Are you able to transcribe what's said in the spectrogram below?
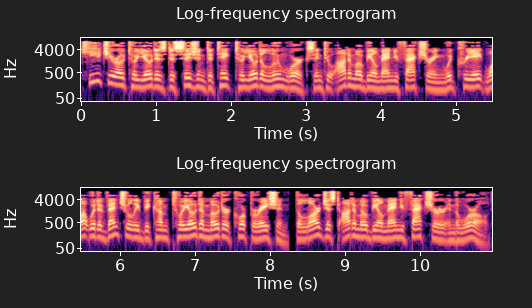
Kiichiro Toyoda's decision to take Toyota Loom Works into automobile manufacturing would create what would eventually become Toyota Motor Corporation, the largest automobile manufacturer in the world.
